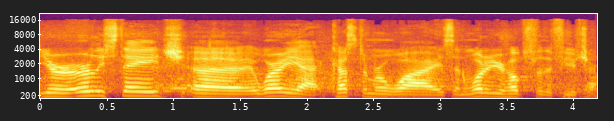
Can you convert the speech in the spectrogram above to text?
You're early stage. Uh, where are you at, customer-wise, and what are your hopes for the future?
